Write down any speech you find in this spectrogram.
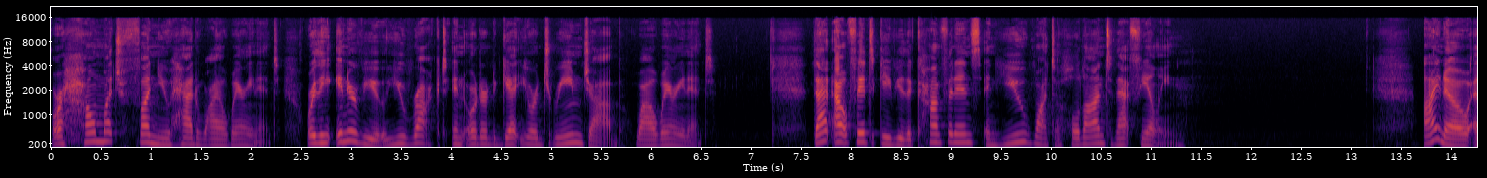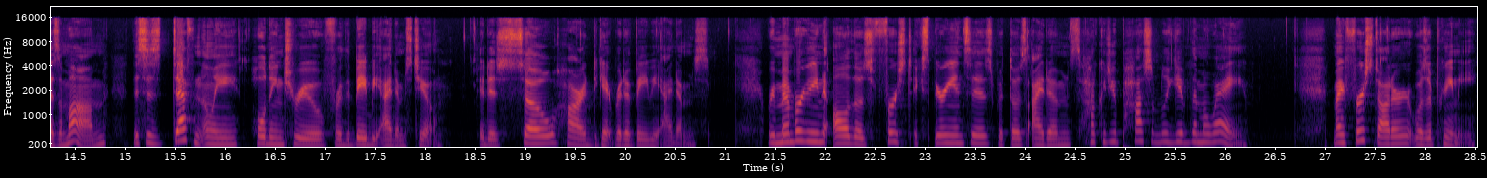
or how much fun you had while wearing it, or the interview you rocked in order to get your dream job while wearing it. That outfit gave you the confidence, and you want to hold on to that feeling. I know as a mom, this is definitely holding true for the baby items too. It is so hard to get rid of baby items. Remembering all those first experiences with those items, how could you possibly give them away? My first daughter was a preemie.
